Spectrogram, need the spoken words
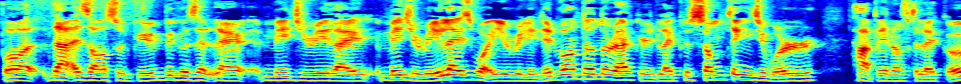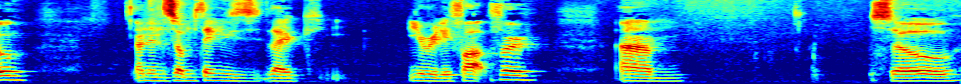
but that is also good because it made you realize made you realize what you really did want on the record. Like, cause some things you were happy enough to let go, and then some things like you really fought for. Um, so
